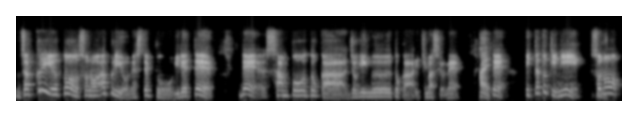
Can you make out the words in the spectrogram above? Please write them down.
ざっくり言うと、そのアプリをね、ステップンを入れて、で、散歩とか、ジョギングとか行きますよね。はい。で、行った時に、その、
